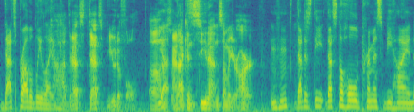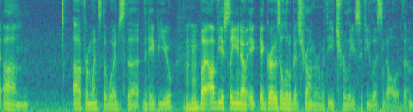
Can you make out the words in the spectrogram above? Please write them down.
that's probably like God, that's that's beautiful. Um, yeah, and I can see that in some of your art. Mm-hmm. That is the that's the whole premise behind um, uh, from Whence the Woods, the the debut. Mm-hmm. But obviously, you know, it, it grows a little bit stronger with each release if you listen to all of them.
